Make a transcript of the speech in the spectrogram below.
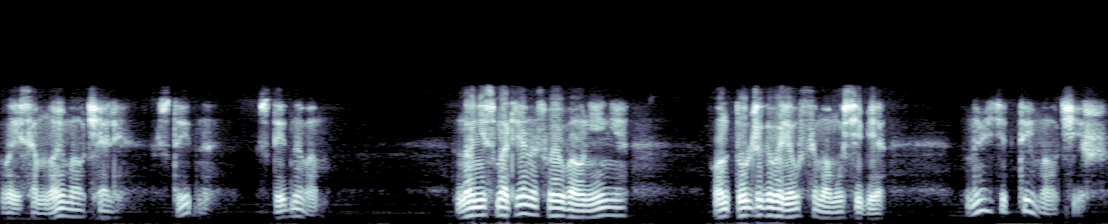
вы и со мной молчали. Стыдно, стыдно вам». Но, несмотря на свое волнение, он тут же говорил самому себе, «Но ведь и ты молчишь.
